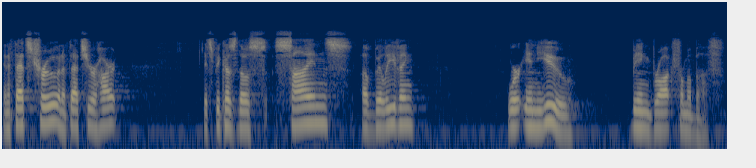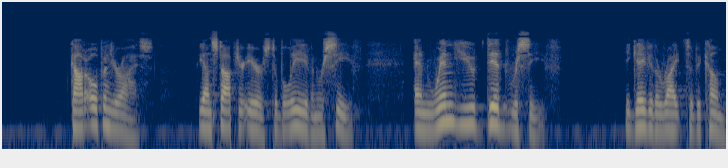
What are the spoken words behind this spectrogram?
And if that's true, and if that's your heart, it's because those signs of believing were in you being brought from above. God opened your eyes, He unstopped your ears to believe and receive. And when you did receive, He gave you the right to become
